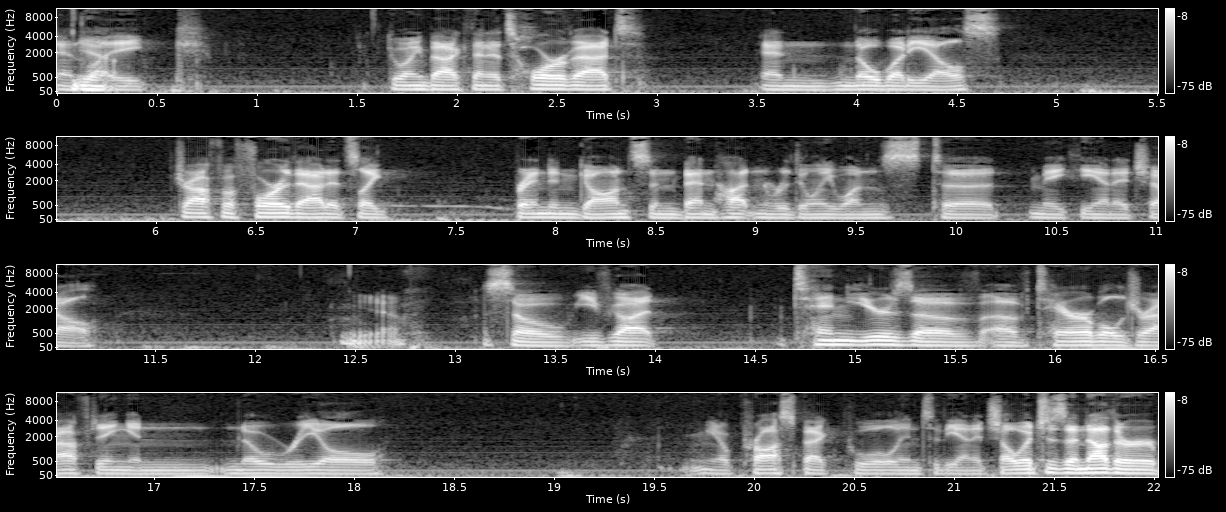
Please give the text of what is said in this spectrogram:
and Yeah. like going back then, it's Horvat and nobody else. Draft before that, it's like Brendan Gaunce and Ben Hutton were the only ones to make the NHL. Yeah. So you've got ten years of, of terrible drafting and no real you know prospect pool into the NHL, which is another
